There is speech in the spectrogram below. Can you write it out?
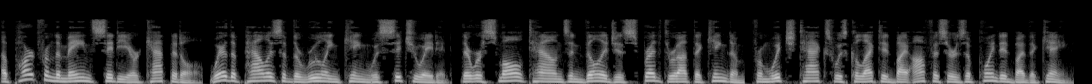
Apart from the main city or capital, where the palace of the ruling king was situated, there were small towns and villages spread throughout the kingdom, from which tax was collected by officers appointed by the king.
